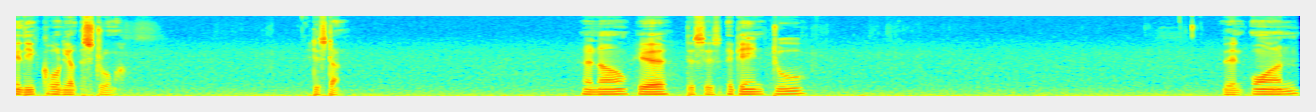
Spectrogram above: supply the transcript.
in the corneal stroma it is done. And now here this is again 2 then 1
